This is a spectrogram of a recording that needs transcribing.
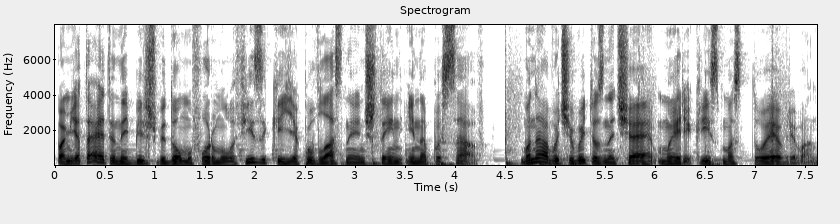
пам'ятаєте найбільш відому формулу фізики, яку власне Ейнштейн і написав? Вона, вочевидь, означає Merry Christmas to everyone.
